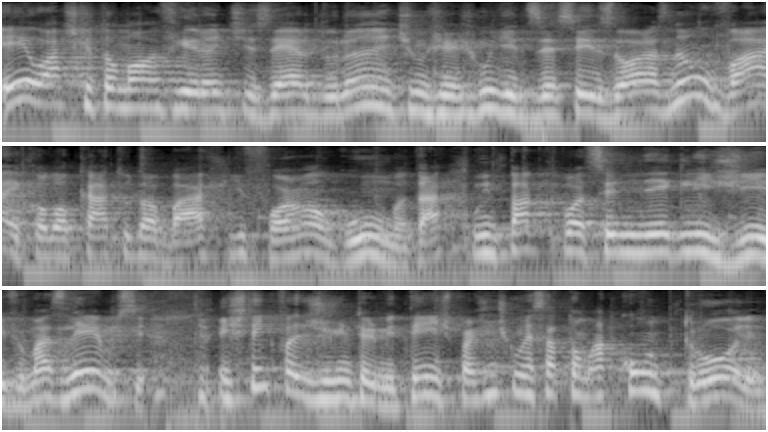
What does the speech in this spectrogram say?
eu acho que tomar um refrigerante zero durante um jejum de 16 horas não vai colocar tudo abaixo de forma alguma, tá? O impacto pode ser negligível, mas lembre-se, a gente tem que fazer jejum intermitente para a gente começar a tomar controle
